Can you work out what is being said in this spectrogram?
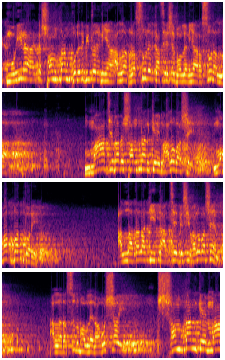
এক মহিলা একটা সন্তান কোলের ভিতরে নিয়ে আল্লাহ রসুলের কাছে এসে বললেন, ইয়া রসুল আল্লাহ মা যেভাবে সন্তানকে ভালোবাসে, মহব্বত করে, আল্লাহ তালা কি তার চেয়ে বেশি ভালোবাসেন? আল্লাহ রসুল বললেন, অবশ্যই। সন্তানকে মা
